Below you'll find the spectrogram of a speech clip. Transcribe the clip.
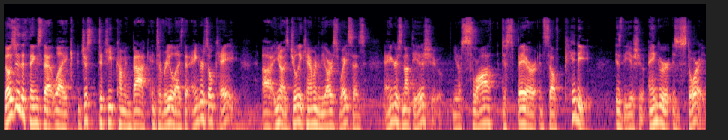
those are the things that, like, just to keep coming back and to realize that anger is okay. Uh, you know, as Julie Cameron in The Artist's Way says, anger is not the issue. You know, sloth, despair, and self pity is the issue. Anger is a story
